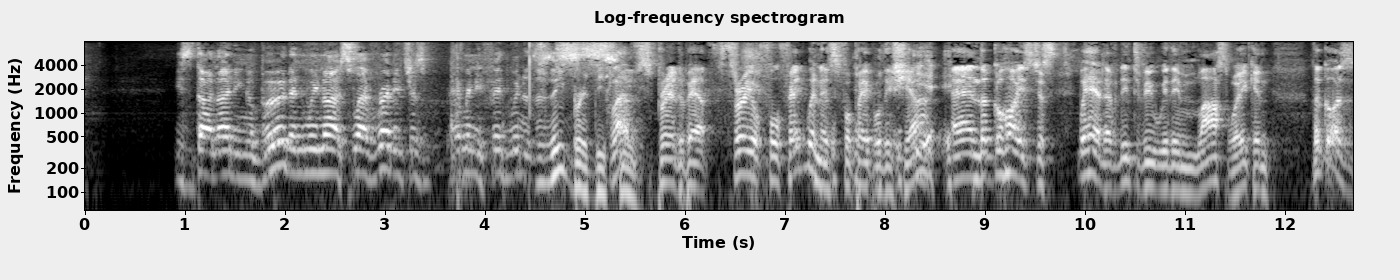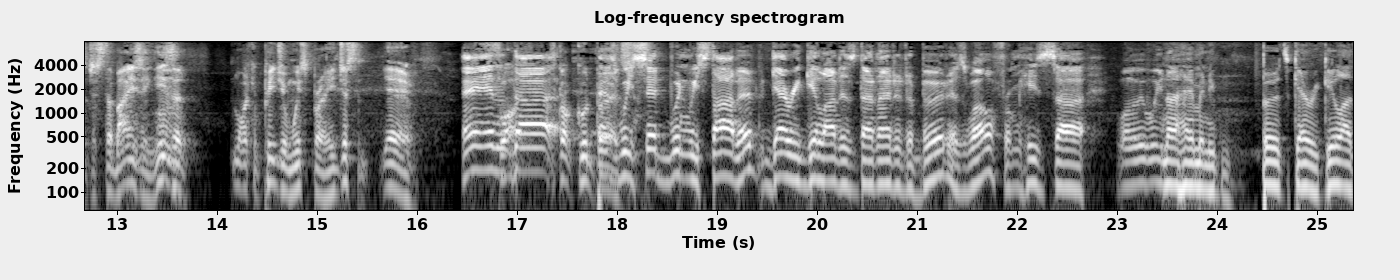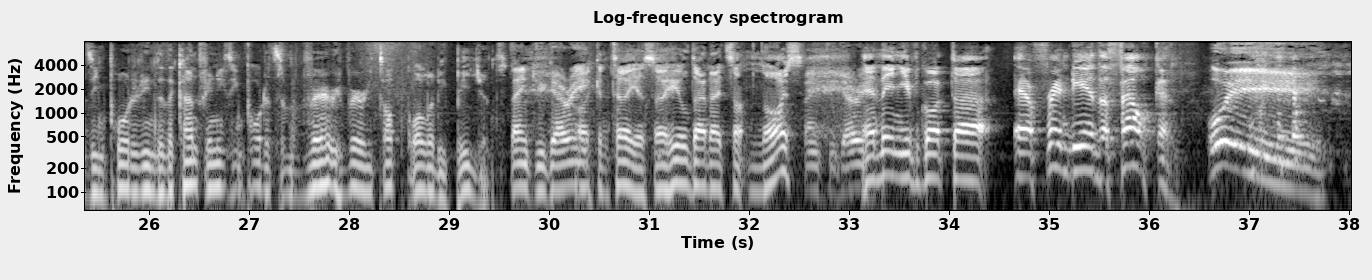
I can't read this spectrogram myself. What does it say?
He's donating a bird, and we know Slav Radic is how many Fed winners has he bred this Slav year? spread about three or four Fed winners for people this year, Yeah. and the guy's just. We had an interview with him last week, and the guy's are just amazing. He's a like a pigeon whisperer. He just yeah. And uh, It's got good as we said when we started, Gary Gillard has donated a bird as well from his. Uh, well, we- we know how many birds Gary Gillard's imported into the country, and he's imported some very, very top quality pigeons. Thank you, Gary. I can tell you. So he'll donate something nice. Thank you, Gary. And then you've got uh, our friend here, the Falcon. Oi!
